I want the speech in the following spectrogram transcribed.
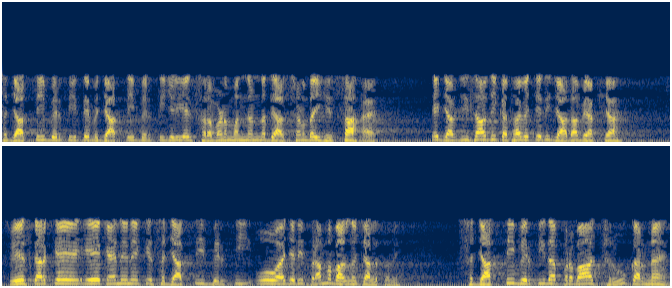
ਸਜਾਤੀ ਬਿਰਤੀ ਤੇ ਵਿਜਾਤੀ ਬਿਰਤੀ ਜਿਹੜੀ ਇਹ ਸਰਵਣ ਮੰਨਣ ਨਿਧਿਆਸਣ ਦਾ ਹੀ ਹਿੱਸਾ ਹੈ। ਇਹ ਜਪਜੀ ਸਾਹਿਬ ਦੀ ਕਥਾ ਵਿੱਚ ਇਹਦੀ ਜ਼ਿਆਦਾ ਵਿਆਖਿਆ। ਹੈ ਸੋ ਇਸ ਕਰਕੇ ਇਹ ਕਹਿੰਦੇ ਨੇ ਕਿ ਸਜਾਤੀ ਬਿਰਤੀ ਉਹ ਹੈ ਜਿਹੜੀ ਬ੍ਰਹਮ ਵੱਲ ਨੂੰ ਚੱਲ ਪਵੇ। ਸਜਾਤੀ ਬਿਰਤੀ ਦਾ ਪ੍ਰਵਾਹ ਸ਼ੁਰੂ ਕਰਨਾ ਹੈ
